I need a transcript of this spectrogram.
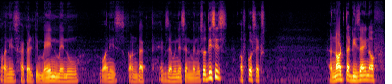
one is faculty main menu, one is conduct examination menu. So, this is of course, uh, not the design of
